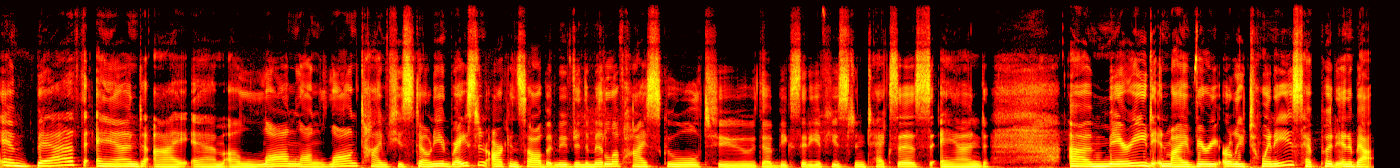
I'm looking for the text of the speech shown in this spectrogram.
am Beth, and I am a long, long, long time Houstonian, raised in Arkansas, but moved in the middle of high school to the big city of Houston, Texas, and uh, married in my very early 20s, have put in about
